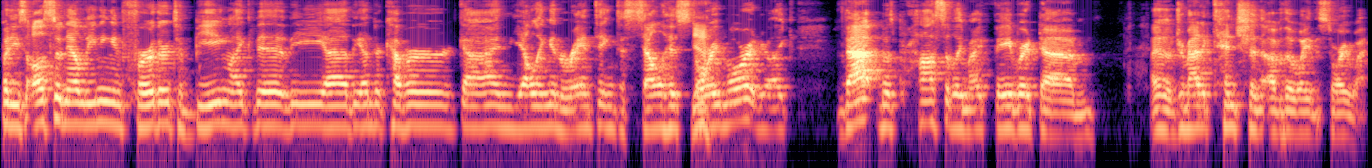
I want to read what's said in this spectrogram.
but he's also now leaning in further to being like the the uh, the undercover guy and yelling and ranting to sell his story yeah. more, and you're like, that was possibly my favorite. Um, I don't know, dramatic tension of the way the story went.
